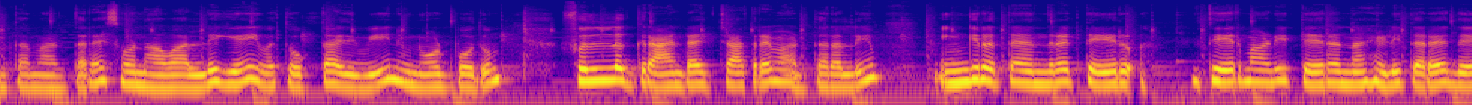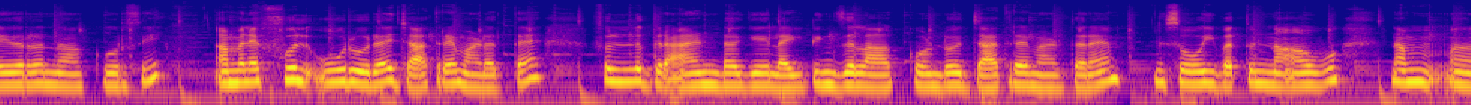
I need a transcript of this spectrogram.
ಅಂತ ಮಾಡ್ತಾರೆ. ಸೊ, ನಾವು ಅಲ್ಲಿಗೆ ಇವತ್ತು ಹೋಗ್ತಾ ಇದ್ದೀವಿ ನೀವು ನೋಡ್ಬೋದು ಫುಲ್ ಗ್ರ್ಯಾಂಡಾಗಿ ಜಾತ್ರೆ ಮಾಡ್ತಾರಲ್ಲಿ. ಹೆಂಗಿರುತ್ತೆ ಅಂದರೆ ತೇರು ತೇರು ಮಾಡಿ ತೇರನ್ನು ಎಳಿತಾರೆ, ದೇವರನ್ನು ಕೂರಿಸಿ. ಆಮೇಲೆ ಫುಲ್ ಊರೂರೇ ಜಾತ್ರೆ ಮಾಡುತ್ತೆ. ಫುಲ್ ಗ್ರ್ಯಾಂಡಾಗಿ ಲೈಟಿಂಗ್ಸ್ ಎಲ್ಲ ಹಾಕ್ಕೊಂಡು ಜಾತ್ರೆ ಮಾಡ್ತಾರೆ. ಸೊ ಇವತ್ತು ನಾವು ನಮ್ಮ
